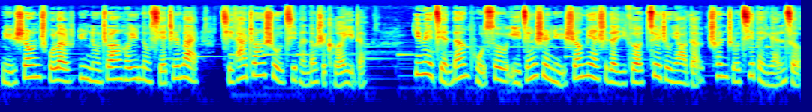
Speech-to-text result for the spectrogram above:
女生，除了运动装和运动鞋之外，其他装束基本都是可以的。因为简单朴素已经是女生面试的一个最重要的穿着基本原则。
